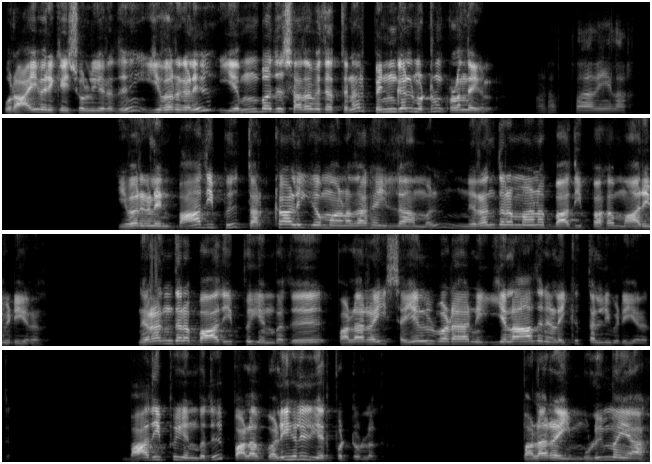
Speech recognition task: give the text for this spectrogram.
ஒரு ஆய்வறிக்கை சொல்கிறது இவர்களில் எண்பது சதவீதத்தினர் பெண்கள் மற்றும் குழந்தைகள். அடப்பாவீங்களா இவர்களின் பாதிப்பு தற்காலிகமானதாக இல்லாமல் நிரந்தரமான பாதிப்பாக மாறிவிடுகிறது. நிரந்தர பாதிப்பு என்பது பலரை செயல்பட இயலாத நிலைக்கு தள்ளிவிடுகிறது. பாதிப்பு என்பது பல வழிகளில் ஏற்பட்டுள்ளது. பலரை முழுமையாக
